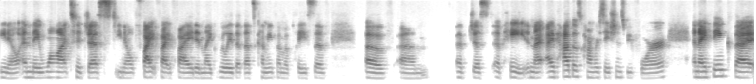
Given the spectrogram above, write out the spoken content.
you know and they want to just you know fight fight fight and like really that that's coming from a place of of um of just of hate. And I, i've had those conversations before and i think that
